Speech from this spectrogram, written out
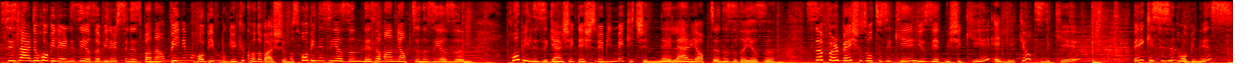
Sizler de hobilerinizi yazabilirsiniz bana. Benim hobim bugünkü konu başlığımız. Hobinizi yazın, ne zaman yaptığınızı yazın. Hobinizi gerçekleştirebilmek için neler yaptığınızı da yazın. 0532 172 52 32 Belki sizin hobiniz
